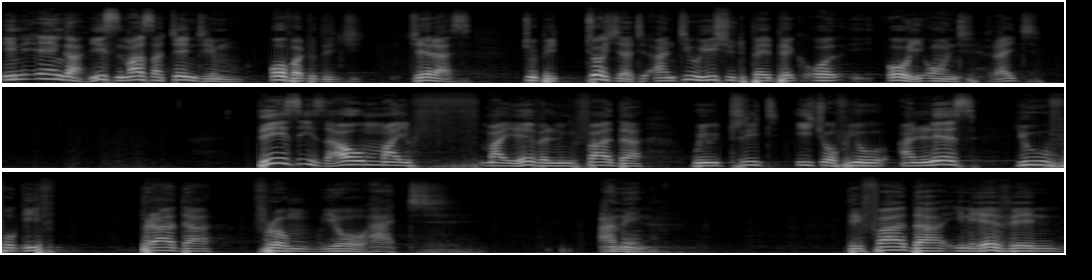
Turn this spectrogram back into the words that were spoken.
In anger, his master turned him over to the jailers to be tortured until he should pay back all, all he owned, right? This is how my, my heavenly Father will treat each of you unless you forgive brother from your heart. Amen. The Father in heaven,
